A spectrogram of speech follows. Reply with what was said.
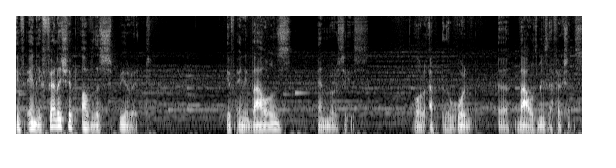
if any fellowship of the Spirit, if any bowels and mercies, or the word uh, bowels means affections.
